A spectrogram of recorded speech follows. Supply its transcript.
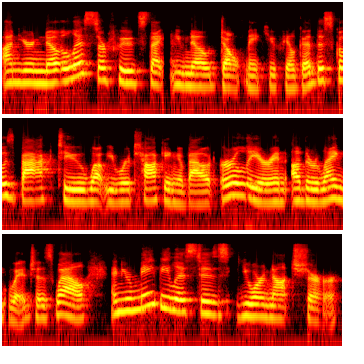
On your no list are foods that you know don't make you feel good. This goes back to what we were talking about earlier in other language as well. And your maybe list is you're not sure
